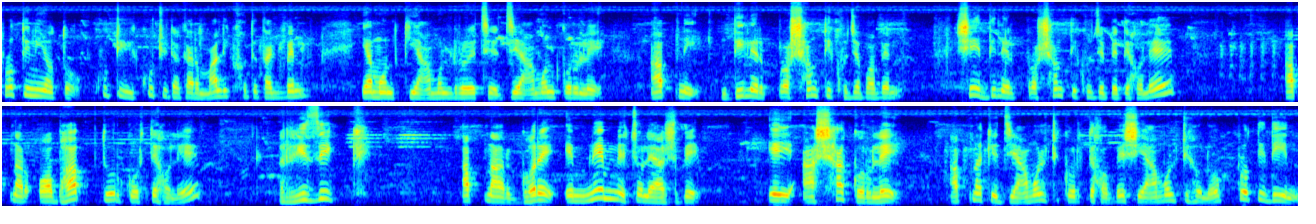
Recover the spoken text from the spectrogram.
প্রতিনিয়ত কোটি কোটি টাকার মালিক হতে থাকবেন? এমন কি আমল রয়েছে যে আমল করলে আপনি দিলের প্রশান্তি খুঁজে পাবেন? সেই দিলের প্রশান্তি খুঁজে পেতে হলে আপনার অভাব দূর করতে হলে রিজিক আপনার ঘরে এমনি এমনি চলে আসবে। এই আশা করলে আপনাকে যে আমলটি করতে হবে সেই আমলটি হলো প্রতিদিন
